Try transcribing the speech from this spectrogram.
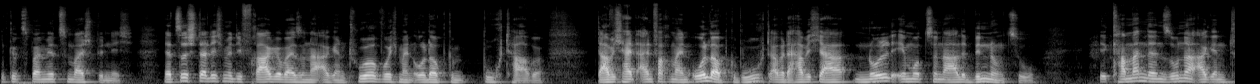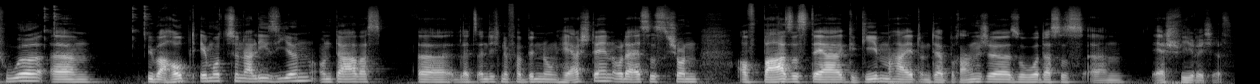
Gibt es bei mir zum Beispiel nicht. Jetzt stelle ich mir die Frage bei so einer Agentur, wo ich meinen Urlaub gebucht habe. Da habe ich halt einfach meinen Urlaub gebucht, aber da habe ich ja null emotionale Bindung zu kann man denn so eine Agentur ähm, überhaupt emotionalisieren und da was äh, letztendlich eine Verbindung herstellen? Oder ist es schon auf Basis der Gegebenheit und der Branche so, dass es ähm, eher schwierig ist?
